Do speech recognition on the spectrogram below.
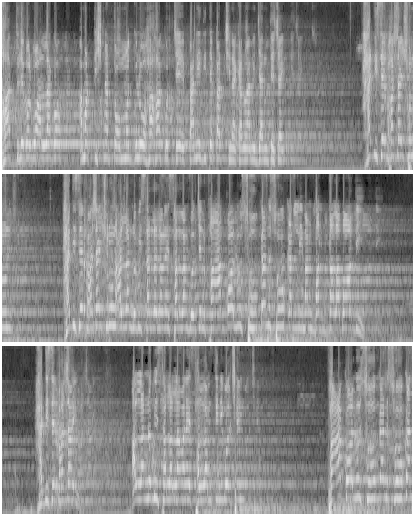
হাত তুলে বলব, আল্লাহ গো, আমার তৃষ্ণার্ত উম্মতগুলো হাহা করছে, পানি দিতে পারছি না, কেন আমি জানতে চাই? হাদিসের ভাষায় শুনুন, হাদিসের ভাষায় শুনুন, আল্লাহ নবী আলাইহি সাল্লাম বলছেন, ফাকালু সুকান সুকান লিমান বাদ্দালাবাদি হাদিসের ভাষায় আল্লাহ নবী সাল্লাল্লাহু আলাইহি সাল্লাম তিনি বলছেন ফাকালু সুকান সুকান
